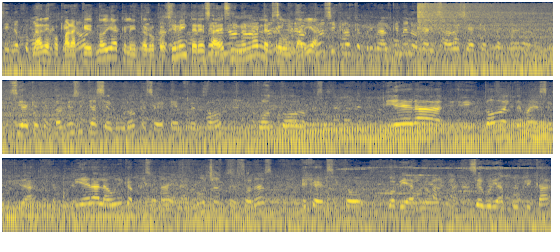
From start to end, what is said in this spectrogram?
sino como... La dejo ¿por qué para no? que no diga que le interrumpo. Sí me interesa, Pero ¿eh? Si no, no le creo- preguntaría. yo sí creo que primero al crimen organizado sí hay que enfrentar. Sí hay que enfrentar. Yo sí te aseguro que se enfrentó con todo lo que se Y era y todo el tema de seguridad. Y era la única persona, eran muchas personas, ejército, gobierno, seguridad pública,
